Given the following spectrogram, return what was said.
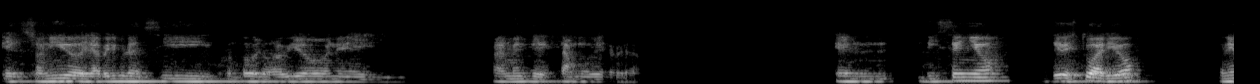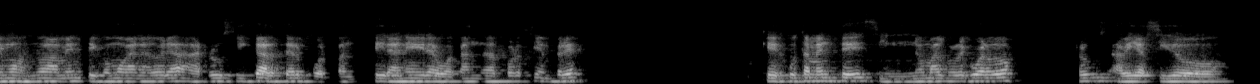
el sonido de la película en sí, con todos los aviones, y realmente está muy bien logrado. En diseño de vestuario, tenemos nuevamente como ganadora a Ruthie Carter por Pantera Negra, Wakanda por siempre, que justamente, si no mal recuerdo, Ruth había sido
